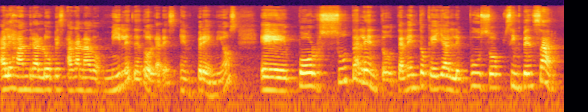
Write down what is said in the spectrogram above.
Alejandra López ha ganado miles de dólares en premios eh, por su talento, talento que ella le puso sin pensar,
